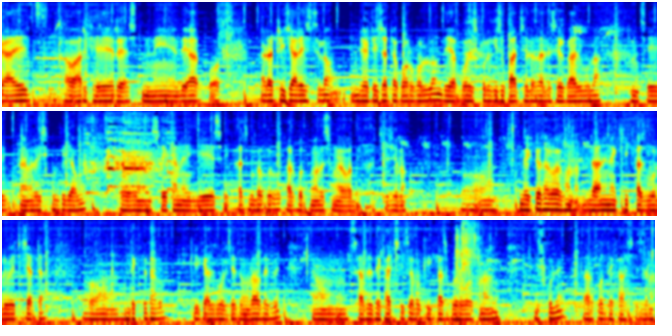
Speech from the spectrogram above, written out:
গাইজ খাবার খেয়ে রেস্ট নিয়ে দেওয়ার পর একটা টিচার এসেছিল, যে টিচারটা কল করল, দেওয়ার পর স্কুলে কিছু কাজ ছিল, তাহলে সেই কাজগুলো সেই প্রাইমারি স্কুলকে যাব। তো সেখানে গিয়ে সেই কাজগুলো করব, তারপর তোমাদের সঙ্গে আবার দেখা হচ্ছে ছিল তো দেখতে থাকো এখন, জানি না কী কাজ বলবে টিচারটা তো দেখতে থাকো কী কাজ বলছে, তোমরাও দেখবে। এবং সাথে দেখাচ্ছি চলো কী কাজ করব এখন আমি স্কুলে তারপর দেখা হচ্ছে, চলো।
